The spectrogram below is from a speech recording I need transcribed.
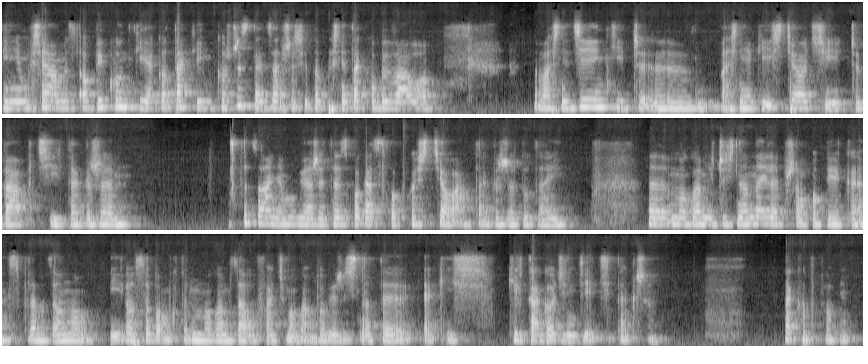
i nie musiałam z opiekunki jako takiej korzystać, zawsze się to właśnie tak obywało. No właśnie dzięki, czy właśnie jakiejś cioci, czy babci, także to, co Ania mówiła, że to jest bogactwo Kościoła, także tutaj e, mogłam liczyć na najlepszą opiekę sprawdzoną i osobom, którym mogłam zaufać, mogłam powierzyć na te jakieś kilka godzin dzieci, także tak odpowiem.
